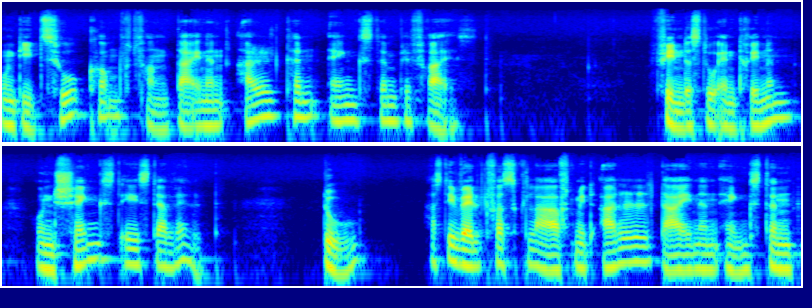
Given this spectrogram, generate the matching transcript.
und die Zukunft von deinen alten Ängsten befreist, findest du Entrinnen und schenkst es der Welt. Du hast die Welt versklavt mit all deinen Ängsten,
